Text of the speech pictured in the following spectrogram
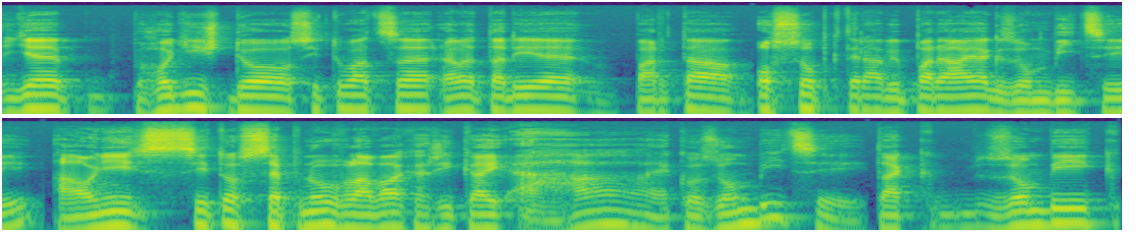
je hodíš do situace, ale tady je parta osob, která vypadá jak zombíci a oni si to sepnou v hlavách a říkají, aha, jako zombíci. Tak zombík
